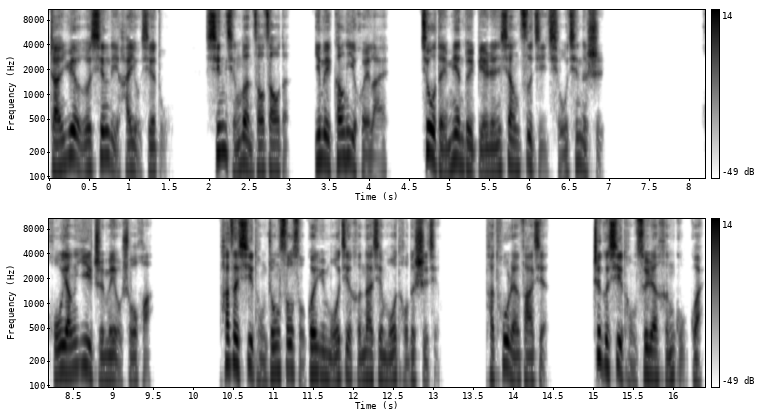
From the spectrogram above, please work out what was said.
展月娥心里还有些堵，心情乱糟糟的，因为刚一回来就得面对别人向自己求亲的事。胡杨一直没有说话。他在系统中搜索关于魔界和那些魔头的事情，他突然发现，这个系统虽然很古怪，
